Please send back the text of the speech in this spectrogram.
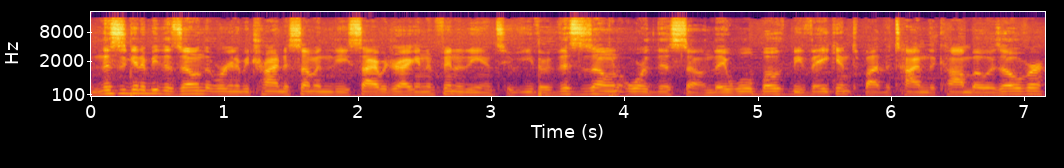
And this is going to be the zone that we're going to be trying to summon the Cyber Dragon Infinity into, either this zone or this zone. They will both be vacant by the time the combo is over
